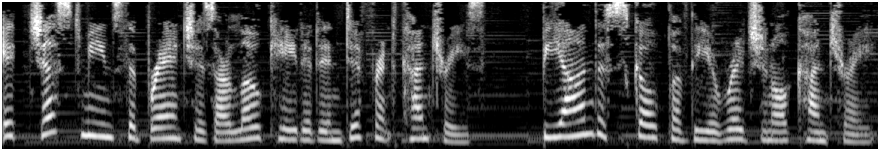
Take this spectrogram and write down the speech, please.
It just means the branches are located in different countries, beyond the scope of the original country.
